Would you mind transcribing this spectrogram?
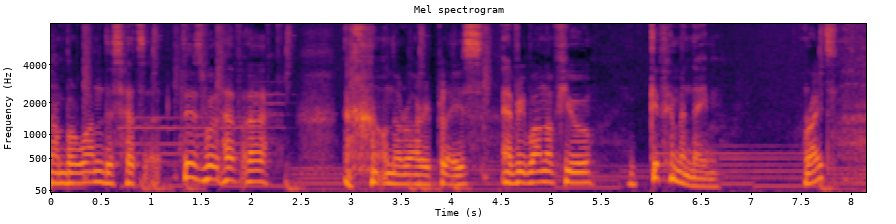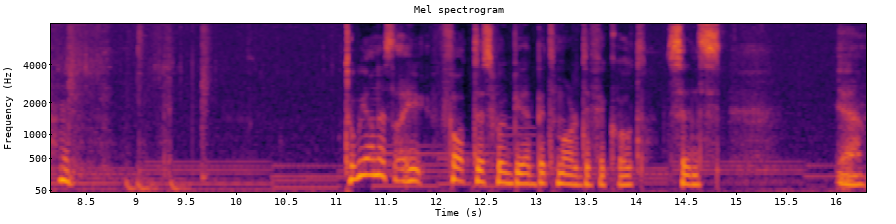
Number one, this has this will have a honorary place. Every one of you, give him a name, right? to be honest, I thought this will be a bit more difficult since, yeah,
